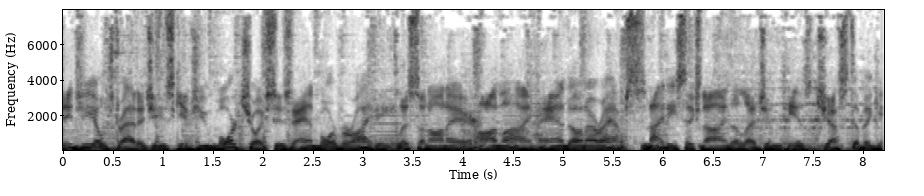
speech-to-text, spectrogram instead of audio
Digio Strategies gives you more choices and more variety. Listen on air, online, and on our apps. 969 The Legend is just the beginning.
